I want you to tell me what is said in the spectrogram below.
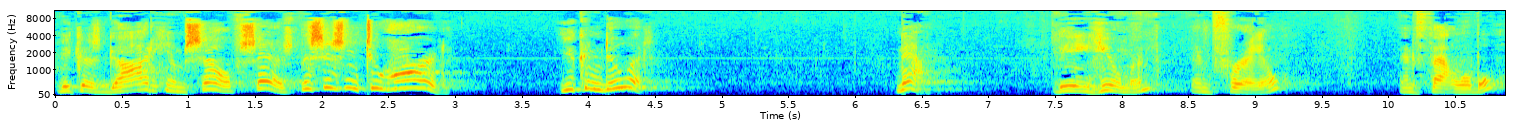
Because God Himself says, this isn't too hard. You can do it. Now, being human and frail and fallible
